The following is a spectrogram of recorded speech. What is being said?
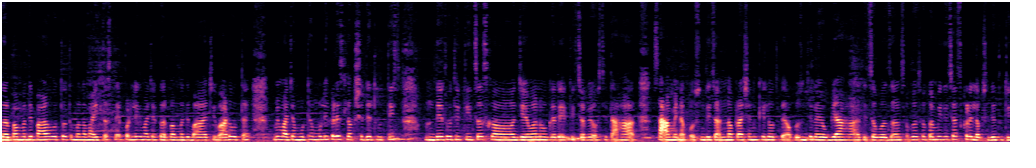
गर्भामध्ये बाळ होतं तर मला माहीतच नाही पडले की माझ्या गर्भामध्ये बाळाची वाढ होत आहे. मी माझ्या मोठ्या मुलीकडेच लक्ष देत होतीच. देत होती तिचंच जेवण वगैरे तिचं व्यवस्थित आहार. सहा महिन्यापासून तिचं अन्नप्राशन केलं होतं. तेव्हापासून तिला योग्य आहार तिचं वजन सगळं सगळं मी तिच्याचकडे लक्ष देत होती.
